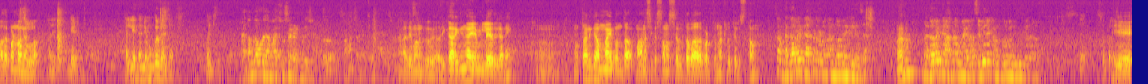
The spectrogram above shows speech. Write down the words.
పదకొండు. నెలలో. అది డేట్. తల్లి తండ్రి ముగ్గురు కలిసారు మంచిది అది మనకు అధికారికంగా ఏం లేదు కానీ మొత్తానికి అమ్మాయి కొంత మానసిక సమస్యలతో బాధపడుతున్నట్లు తెలుస్తా ఉంది. హాస్పిటల్ ఏ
